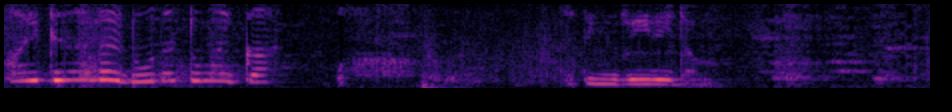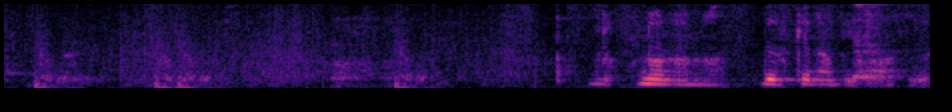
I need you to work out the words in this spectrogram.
Why didn't I do that to my guy? I think really dumb. No, no, no. This cannot be possible.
